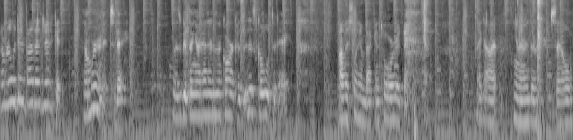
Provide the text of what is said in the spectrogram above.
I really did buy that jacket. I'm wearing it today. It was a good thing I had it in the car because it is cold today. Obviously, I'm back in Torrid. they got, you know, their sale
